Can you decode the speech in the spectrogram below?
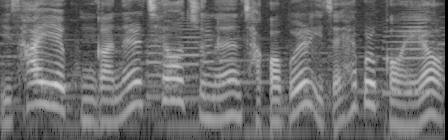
이 사이의 공간을 채워주는 작업을 이제 해볼 거예요.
